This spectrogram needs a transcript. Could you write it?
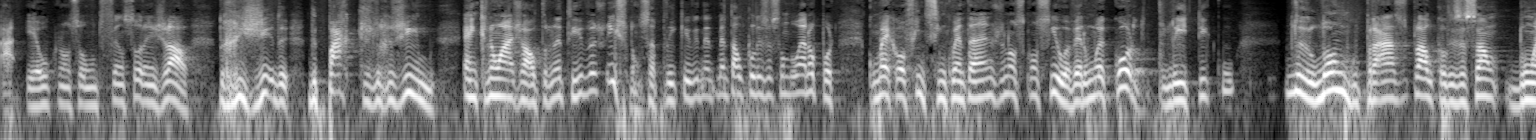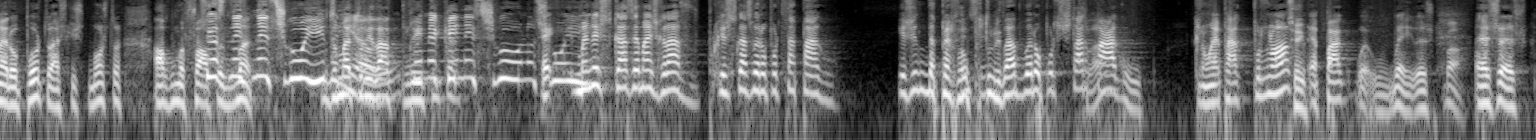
Ah, eu que não sou um defensor em geral de, de- de pactos de regime em que não haja alternativas, isto não se aplica, evidentemente, à localização do aeroporto. Como é que ao fim de 50 anos não se conseguiu haver um acordo político de longo prazo para a localização de um aeroporto? Eu acho que isto demonstra alguma falta de, nem, nem se chegou aí, de Daniel. maturidade O problema é política. que nem se chegou, não se É, chegou aí. mas neste caso é mais grave, porque neste caso o aeroporto está pago. E a gente ainda perde a oportunidade do aeroporto estar pago. Que não é pago por nós, Sim. é pago. Bem, as- Bom. as- as-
